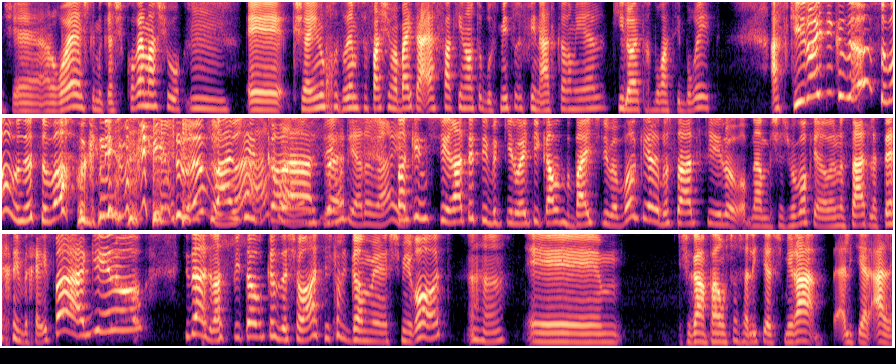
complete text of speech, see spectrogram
שעל רועש, למקרה שקורה משהו, Mhm. אה, כשהיינו חוזרים בסופ"שים הביתה, היה fucking אוטובוס מצריפין עד כרמיאל, כי לא הייתה תחבורה ציבורית. אז כאילו הייתי כזה, אה, סבבה, זה צבא, מגניב, כאילו, לא הבנתי את כל ה... פאקינג שירתתי, וכאילו הייתי קמה בבית שלי בבוקר, נוסעת כאילו, אמנם בשש בבוקר, אבל נוסעת לטכני בחיפה, כאילו, את יודעת, ואז פתאום כזה שומעת, יש לך גם אה, שמירות. אה, שגם פעם ראשונה שעליתי על שמירה, עליתי על א',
